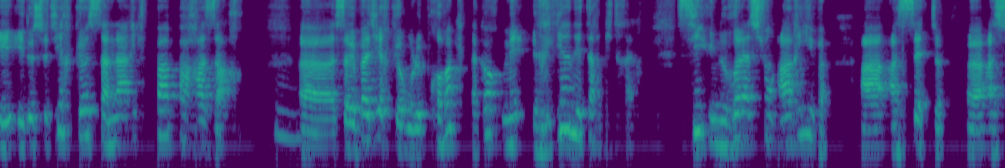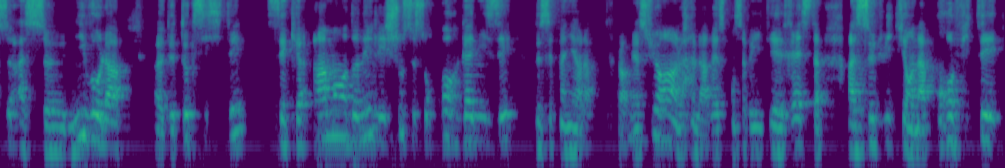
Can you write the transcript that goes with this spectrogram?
et, de se dire que ça n'arrive pas par hasard. Mmh. ça ne veut pas dire qu'on le provoque, d'accord, mais rien n'est arbitraire si une relation arrive à, cette, euh, à ce, niveau-là euh, de toxicité, c'est qu'à un moment donné, les choses se sont organisées de cette manière-là. Alors bien sûr, hein, la, responsabilité reste à celui qui en a profité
